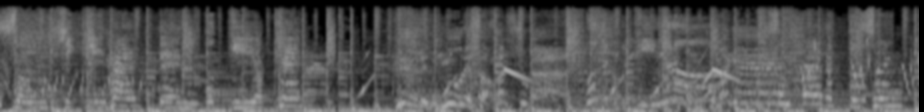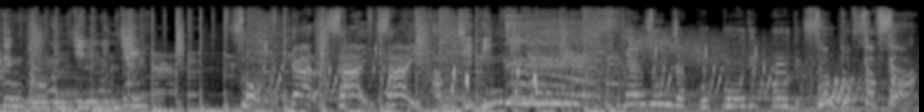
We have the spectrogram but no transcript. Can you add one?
손 씻기 할 때는 꼭 기억해. 흐르는 물에서 삼수가 보글 비누로. 손바닥도 손등도 문질문질. 손가락 사이사이 엄지 빙글. 양손 잡고 뽀득뽀득 손톱 쏙쏙.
